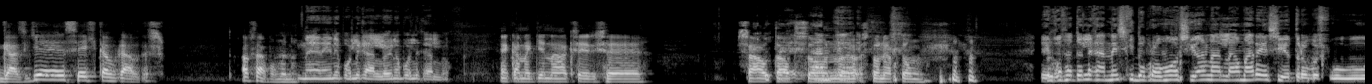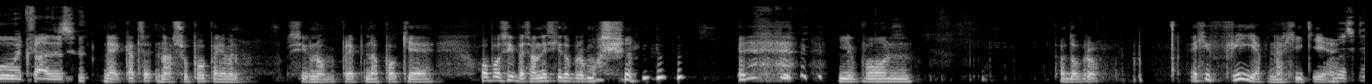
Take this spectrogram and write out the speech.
γκαζιές, έχει καυγάδες. Αυτά από μένα. Ναι, ναι, είναι πολύ καλό, είναι πολύ καλό. Έκανα και να ξέρεις ε, shout out ε, στον, ε, στον εαυτό μου. Εγώ θα το έλεγα ανέσχυτο promotion, αλλά μου αρέσει ο τρόπος που εκφράζεσαι. Ναι, κάτσε να σου πω, περίμενε. Συγγνώμη, πρέπει να πω και όπως είπες, ανέσχυτο promotion. λοιπόν, θα το βρω. Έχει φύγει από την αρχική. Ε. Βασικά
